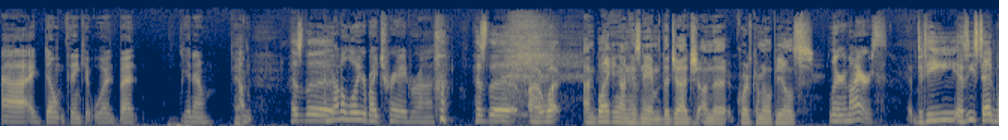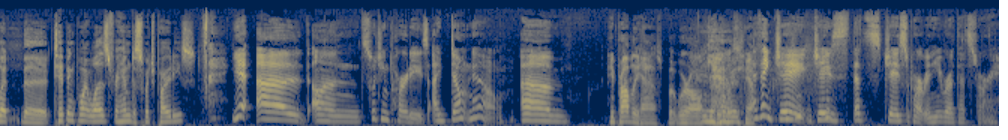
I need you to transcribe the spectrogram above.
Uh, I don't think it would, but you know, Yeah. I'm, Has I'm not a lawyer by trade, Ross. has the uh, what I'm blanking on his name. The judge on the Court of Criminal Appeals. Larry Meyers. Did he has he said what the tipping point was for him to switch parties? Yeah, uh, on switching parties, I don't know. Um, He probably has, but we're all Yeah. clueless. Yeah. I think Jay Jay's that's Jay's department. He wrote that story.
